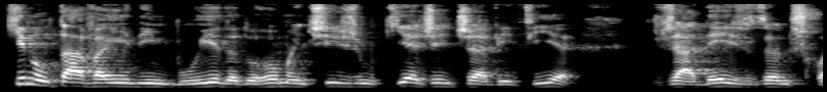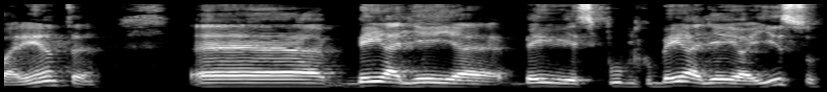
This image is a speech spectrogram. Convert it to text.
que não estava ainda imbuída do romantismo que a gente já vivia já desde os anos 40, é, bem alheia, bem esse público bem alheio a isso,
